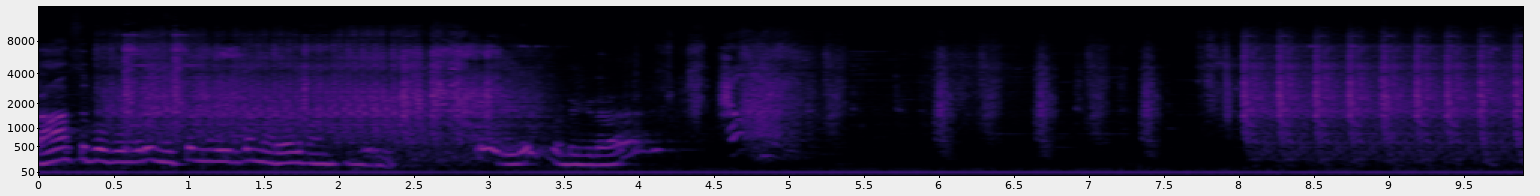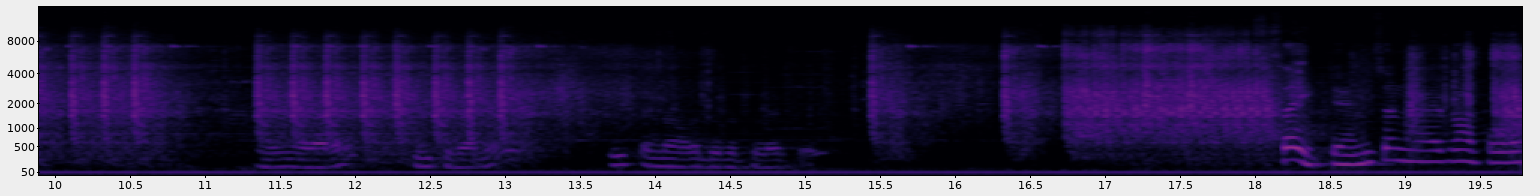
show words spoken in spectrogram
காசு கூட மிச்சம் பண்ணிட்டு தான் மறுபடியும் பண்ணிட்டு தூரத்தில் இருக்கு சரி டென்ஷன் ஆயிடுறான் போடா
